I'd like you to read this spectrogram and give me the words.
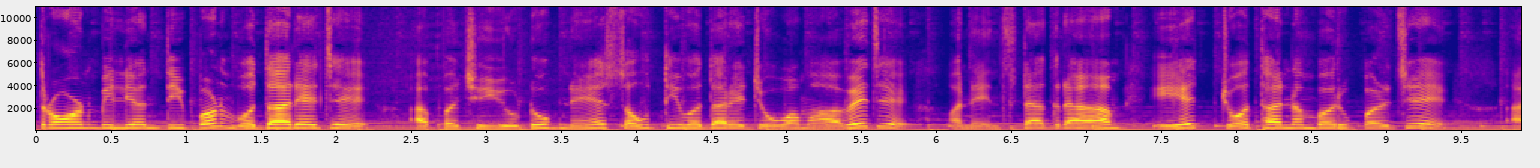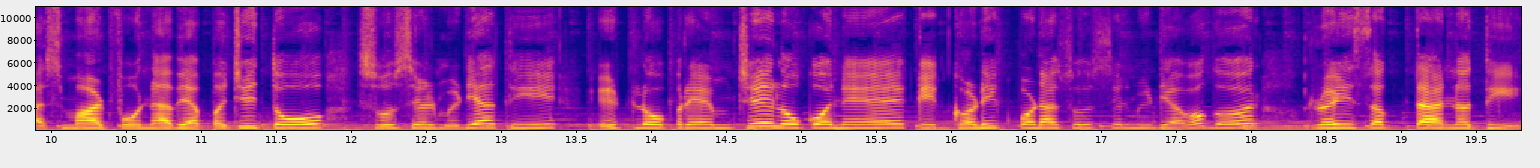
ત્રણ બિલિયનથી પણ વધારે છે. આ પછી યુટ્યુબને સૌથી વધારે જોવામાં આવે છે અને ઇન્સ્ટાગ્રામ એ ચોથા નંબર ઉપર છે. આ સ્માર્ટફોન આવ્યા પછી તો સોશિયલ મીડિયાથી એટલો પ્રેમ છે લોકોને કે ઘડીક પણ આ સોશિયલ મીડિયા વગર રહી શકતા નથી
